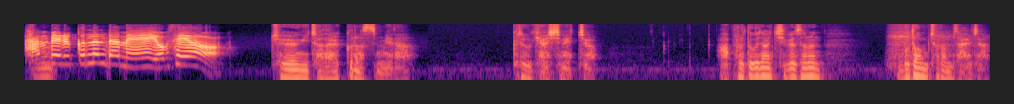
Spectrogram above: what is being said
담배를 끊는다며. 여보세요. 조용히 전화를 끊었습니다. 그리고 결심했죠. 앞으로도 그냥 집에서는 무덤처럼 살자.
